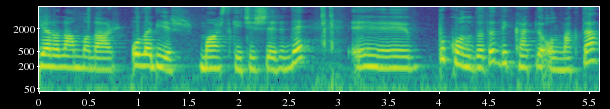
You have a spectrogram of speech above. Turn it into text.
yaralanmalar olabilir Mars geçişlerinde. Bu konuda da dikkatli olmakta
